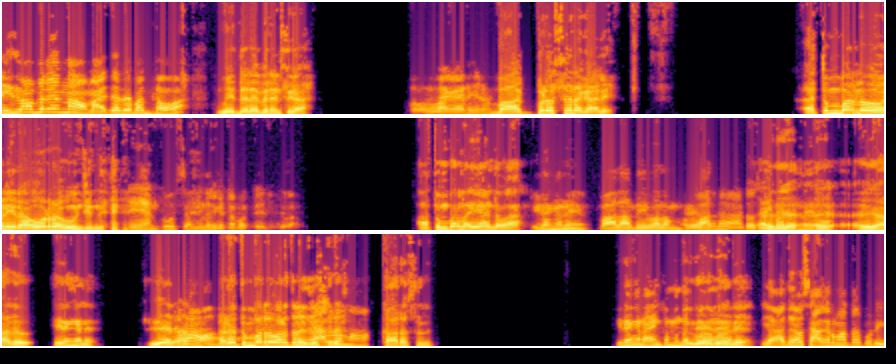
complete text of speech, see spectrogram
నీది పంపలేమ్మా మా ఇద్దరే పంపినావు? మీ ఇద్దరే ఫ్రెండ్స్గా? బా ఇప్పుడు వస్తున్నారా గాలి? తుంబర్లు నీరా ఓడరా పట్టేది. ఆ తుంబర్లు అయ్యా అంటవా? బాలాదేవాలం అది అది కాదు. ఇదంగానే ఇదేనా? అరే తుంబర్లు పడుతున్నాయి చూసి కార్ వస్తుంది. ఇదంగా ఇంకా ముందర. యాదేవ సాగర్ మాత గుడి.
